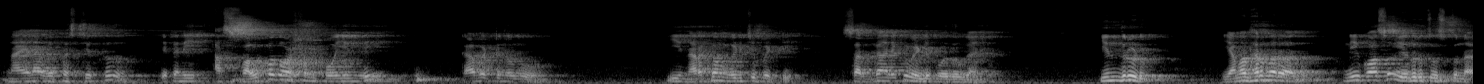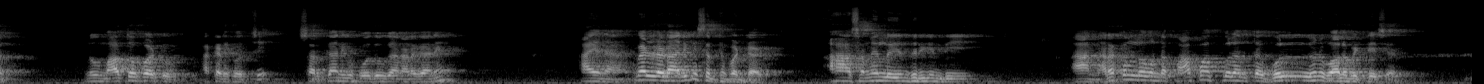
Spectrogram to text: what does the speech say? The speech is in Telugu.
నాయన విపశ్చిత్తు ఇక నీ ఆ స్వల్ప దోషం పోయింది కాబట్టి నువ్వు ఈ నరకం విడిచిపెట్టి స్వర్గానికి వెళ్ళిపోదు కానీ ఇంద్రుడు యమధర్మరాజు నీకోసం ఎదురు చూస్తున్నారు. నువ్వు మాతో పాటు అక్కడికి వచ్చి స్వర్గానికి పోదువుగా అనగానే ఆయన వెళ్ళడానికి సిద్ధపడ్డాడు. ఆ సమయంలో ఏం జరిగింది? ఆ నరకంలో ఉన్న పాపాత్ములంతా గొల్లును గోలబెట్టేశారు.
